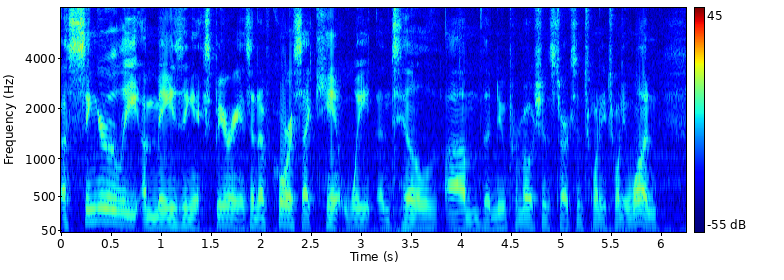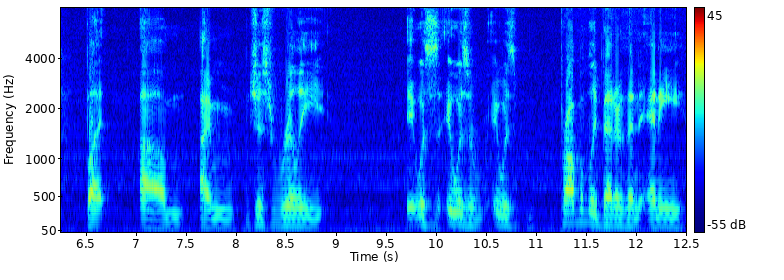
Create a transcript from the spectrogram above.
a singularly amazing experience, and of course I can't wait until um, the new promotion starts in 2021. But um, I'm just really it was it was it was probably better than any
